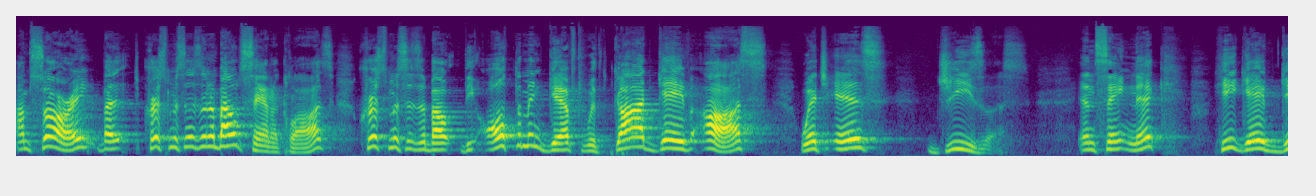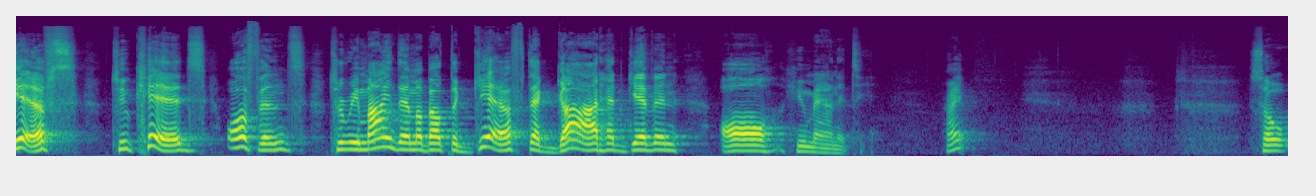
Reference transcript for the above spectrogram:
I'm sorry, but Christmas isn't about Santa Claus. Christmas is about the ultimate gift which God gave us, which is Jesus. And St. Nick, he gave gifts to kids, orphans, to remind them about the gift that God had given all humanity. Right? So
